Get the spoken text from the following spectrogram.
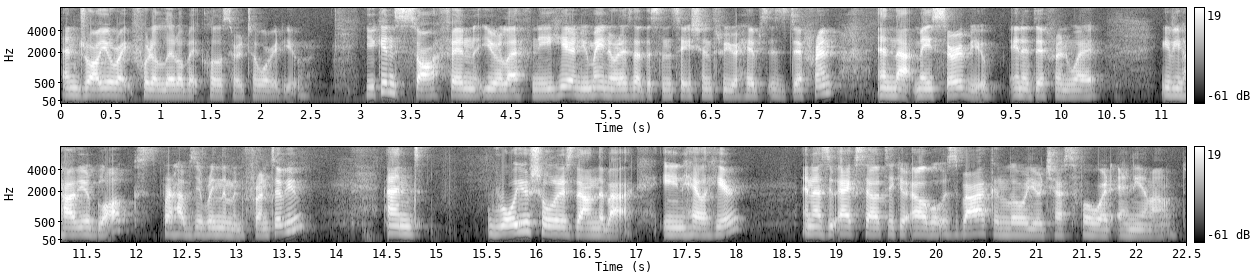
and draw your right foot a little bit closer toward you. You can soften your left knee here and you may notice that the sensation through your hips is different and that may serve you in a different way. If you have your blocks, perhaps you bring them in front of you and roll your shoulders down the back. Inhale here. And as you exhale, take your elbows back and lower your chest forward any amount.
